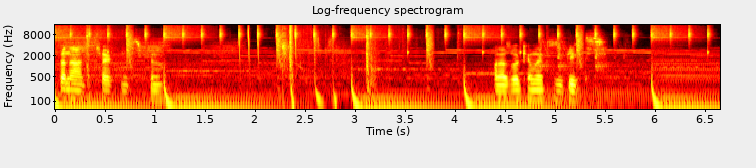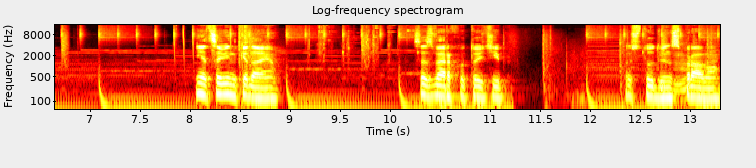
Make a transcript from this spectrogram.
спина, чекнути спину. А на звуки ми тут збігтися. Ні, це він кидає. Це зверху той тип. Ось тут він справа.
